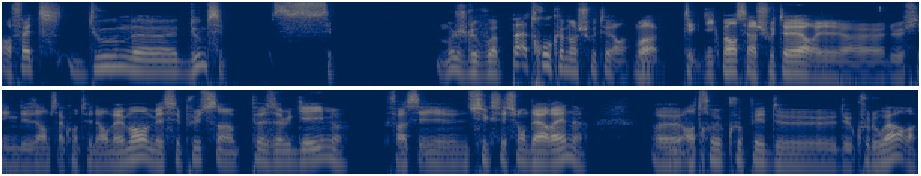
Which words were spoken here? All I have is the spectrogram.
en fait, Doom, Doom, c'est, moi je le vois pas trop comme un shooter. Bon, techniquement c'est un shooter et euh, le feeling des armes ça compte énormément, mais c'est plus un puzzle game. Enfin, c'est une succession d'arènes euh, Mhm. entrecoupées de, de couloirs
